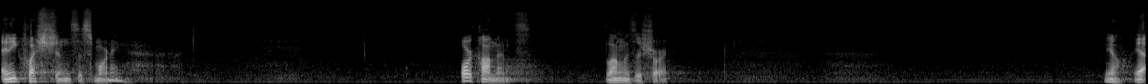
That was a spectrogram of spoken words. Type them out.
any questions this morning? Or comments, as long as they're short. Neil, yeah.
